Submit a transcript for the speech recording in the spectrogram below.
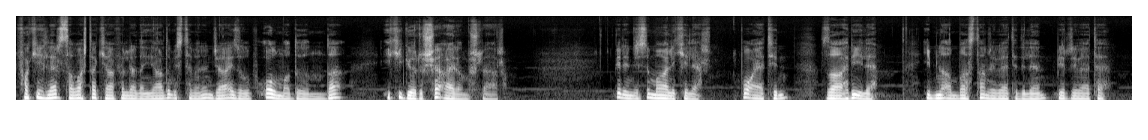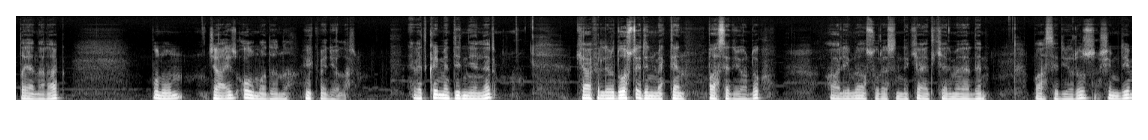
Fakihler savaşta kafirlerden yardım istemenin caiz olup olmadığında iki görüşe ayrılmışlar. Birincisi Malikiler. Bu ayetin zahiri ile İbn Abbas'tan rivayet edilen bir rivayete dayanarak bunun caiz olmadığını hükmediyorlar. Evet kıymetli dinleyenler kafirleri dost edinmekten bahsediyorduk. Ali İmran suresindeki ayet-i kerimelerden bahsediyoruz. Şimdi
